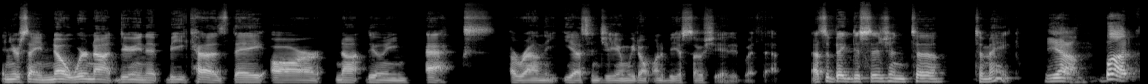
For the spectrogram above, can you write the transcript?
and you're saying, no, we're not doing it because they are not doing X around the ESG and we don't want to be associated with that. That's a big decision to to make. Yeah, but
